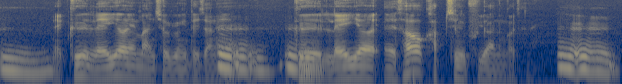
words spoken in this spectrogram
음. 네, 그 layer에만 적용이 음, 되잖아요. 음, 음, 그 음, layer에서 값을 부여하는 거잖아요. 음, 음, 음.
